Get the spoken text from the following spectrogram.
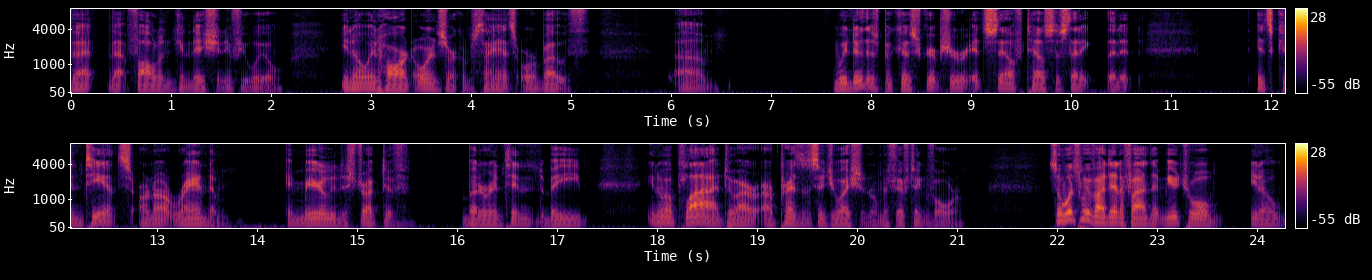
that that fallen condition, if you will, you know, in heart or in circumstance or both. Um, we do this because Scripture itself tells us that it that it its contents are not random and merely destructive, but are intended to be, you know, applied to our, our present situation. Romans fifteen four. So once we've identified that mutual, you know,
